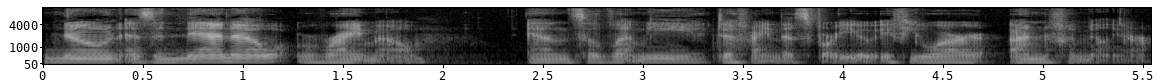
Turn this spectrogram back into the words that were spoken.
known as a NaNoWriMo. And so let me define this for you if you are unfamiliar.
